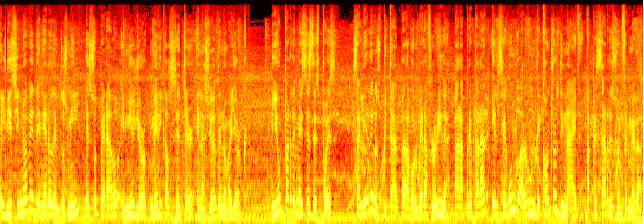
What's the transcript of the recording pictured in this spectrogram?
El 19 de enero del 2000 es operado en New York Medical Center en la ciudad de Nueva York, y un par de meses después salía del hospital para volver a Florida para preparar el segundo álbum de Control Denied a pesar de su enfermedad.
